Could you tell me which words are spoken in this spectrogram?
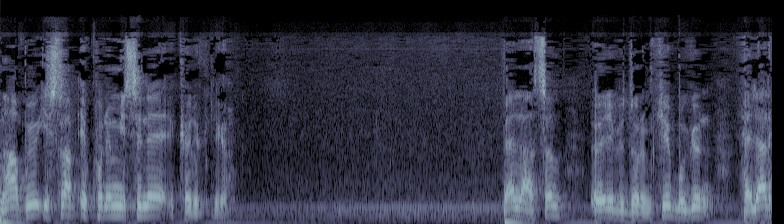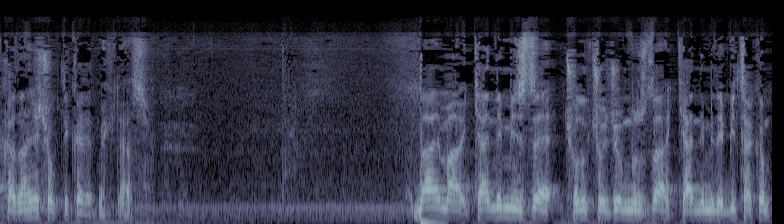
Ne yapıyor? İsraf ekonomisine körüklüyor. Velhasıl öyle bir durum ki bugün helal kazancı çok dikkat etmek lazım. Daima kendimizde, çoluk çocuğumuzda, kendimizde bir takım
